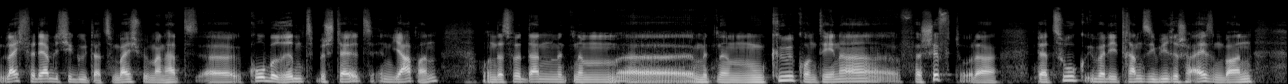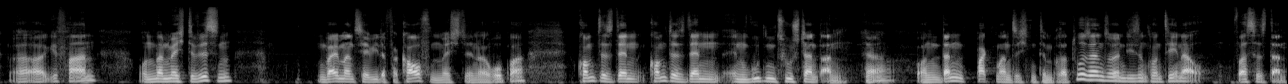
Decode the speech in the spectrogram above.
leicht verderbliche Güter. Zum Beispiel, man hat äh, Kobe-Rind bestellt in Japan und das wird dann mit einem, äh, mit einem Kühlcontainer verschifft oder per Zug über die transsibirische Eisenbahn äh, gefahren. Und man möchte wissen, weil man es ja wieder verkaufen möchte in Europa, kommt es denn, kommt es denn in gutem Zustand an? Ja? Und dann packt man sich einen Temperatursensor in diesen Container was ist dann?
